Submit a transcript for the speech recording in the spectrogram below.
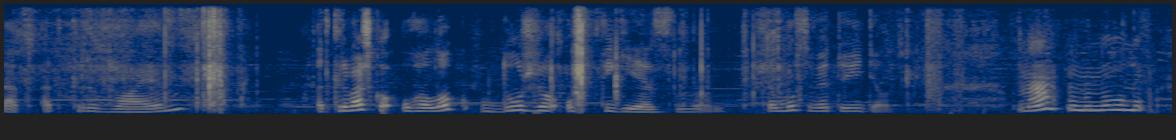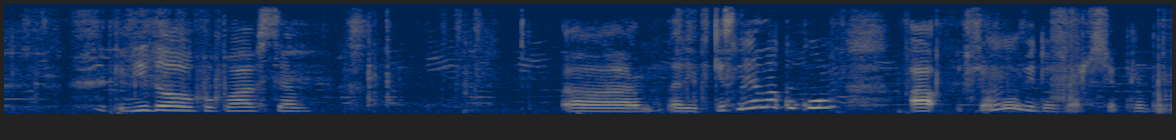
Так, открываем. Открывашка уголок дуже офігезна, тому советую її делать. Нам у минулому відео попався е, рідкісний лакуку, а в цьому відео зараз я приберу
